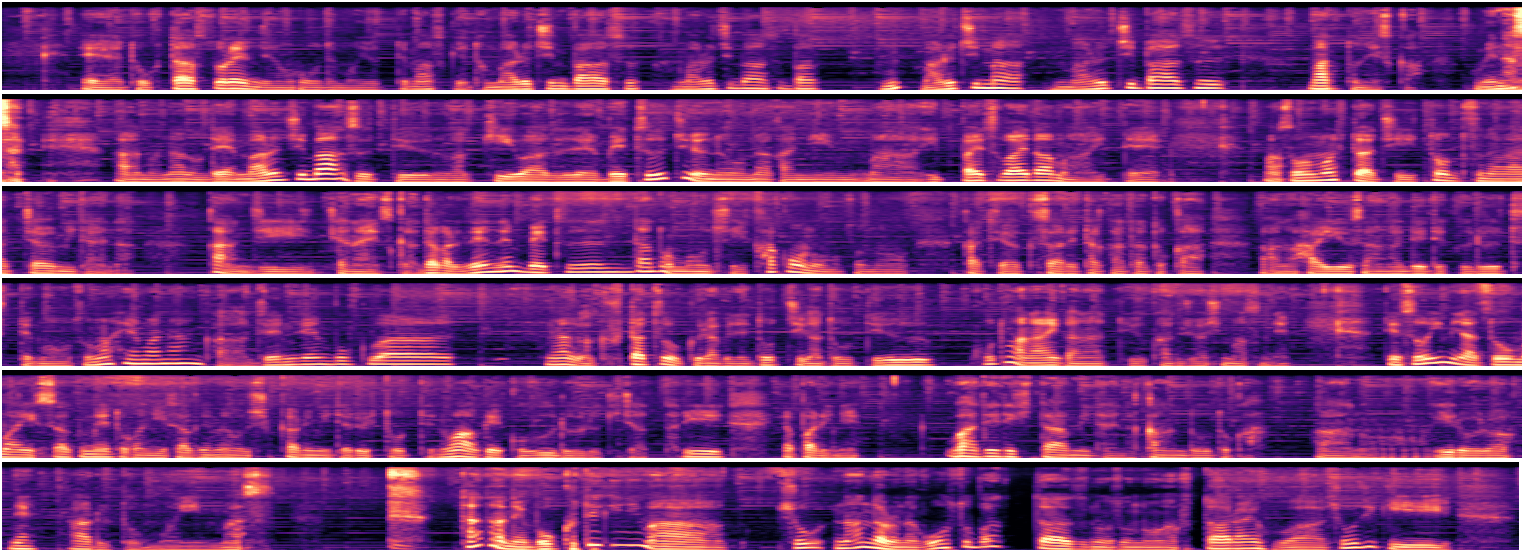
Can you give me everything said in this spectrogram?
えー、ドクター・ストレンジの方でも言ってますけど、マルチバース、マルチバースバ、ん？マルチマ、マルチバースマットネスか。ごめんなさい。あの、なので、マルチバースっていうのがキーワードで、別宇宙の中に、まあ、いっぱいスパイダーマンがいて、まあ、その人たちと繋がっちゃうみたいな感じじゃないですか。だから全然別だと思うし、過去のその活躍された方とか、あの俳優さんが出てくるって言っても、その辺はなんか全然僕は、なんか二つを比べてどっちがどうっていうことはないかなっていう感じはしますね。で、そういう意味だと、まあ1作目とか2作目をしっかり見てる人っていうのは結構うるうる来ちゃったり、やっぱりね、うわ、出てきたみたいな感動とか、あの、いろいろね、あると思います。ただね、僕的には、しょなんだろうな、ゴーストバッターズのそのアフターライフは正直、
